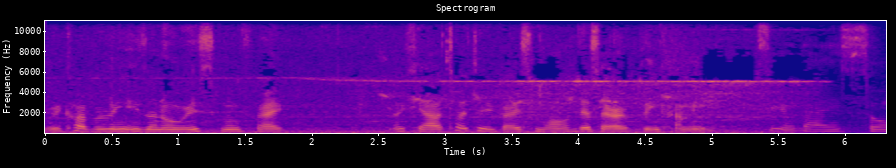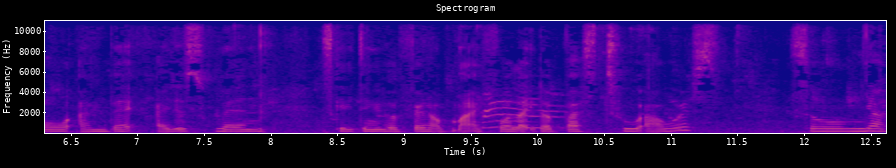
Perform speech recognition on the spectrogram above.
recovering isn't always smooth, right? Okay, I'll talk to you guys more. There's an airplane coming. See you guys. So I'm back. I just went skating with a friend of mine for like the past two hours. So yeah,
